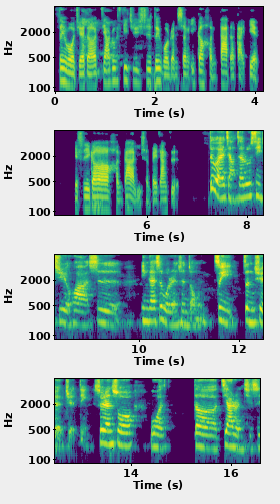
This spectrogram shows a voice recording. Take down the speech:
所以我觉得加入戏剧是对我人生一个很大的改变，也是一个很大的里程碑。这样子，对我来讲，加入戏剧的话是。应该是我人生中最正确的决定。虽然说我的家人其实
